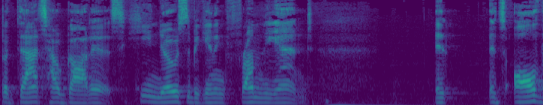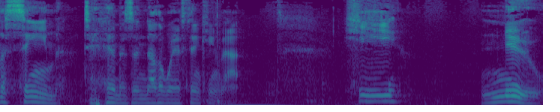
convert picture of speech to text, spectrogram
but that's how God is. He knows the beginning from the end. It, it's all the same to him, is another way of thinking that. He knew,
